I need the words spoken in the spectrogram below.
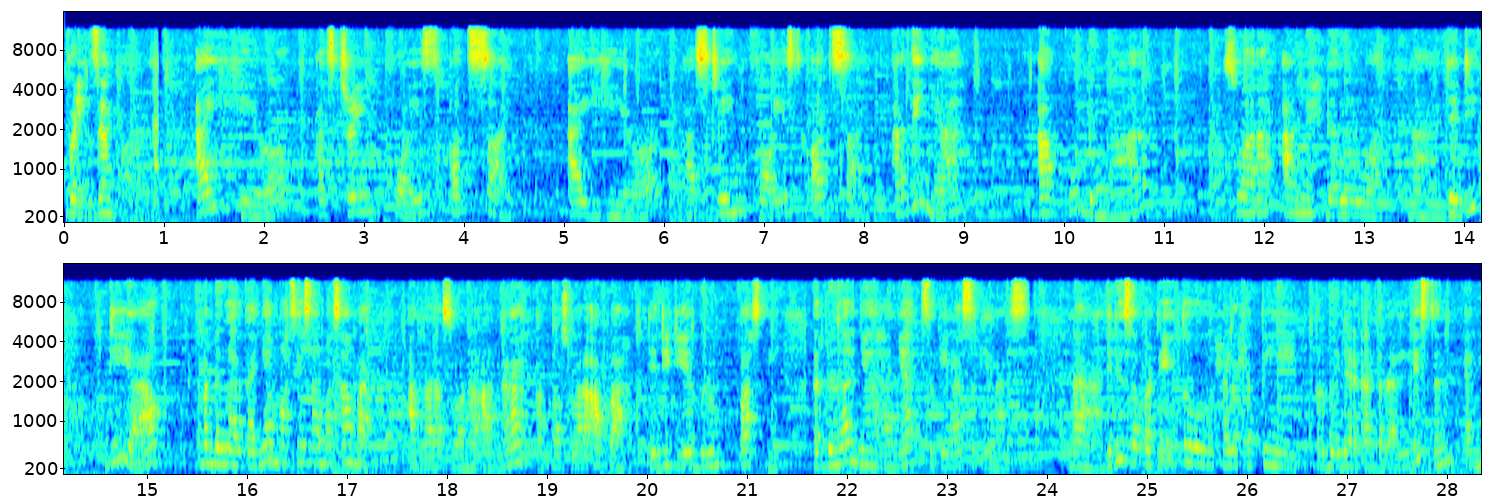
For example, I hear a strange voice outside. I hear a strange voice outside. Artinya, aku dengar suara aneh dari luar. Nah, jadi dia mendengarkannya masih sama-sama antara suara aneh atau suara apa. Jadi dia belum pasti. Terdengarnya hanya sekilas-sekilas. Nah, jadi seperti itu. Hello Happy. Perbedaan antara listen and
